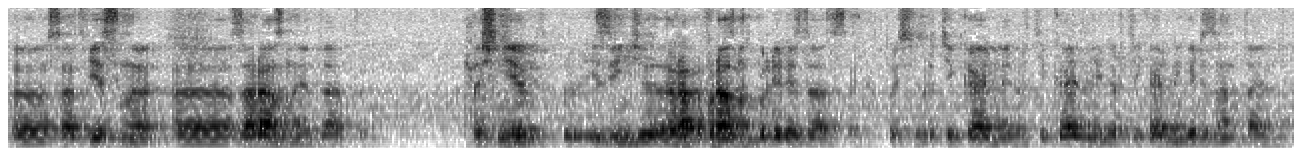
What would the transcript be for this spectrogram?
э, соответственно, э, за разные даты. Точнее, извините, в разных поляризациях. То есть вертикальная, вертикальная, вертикальная, горизонтальная.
